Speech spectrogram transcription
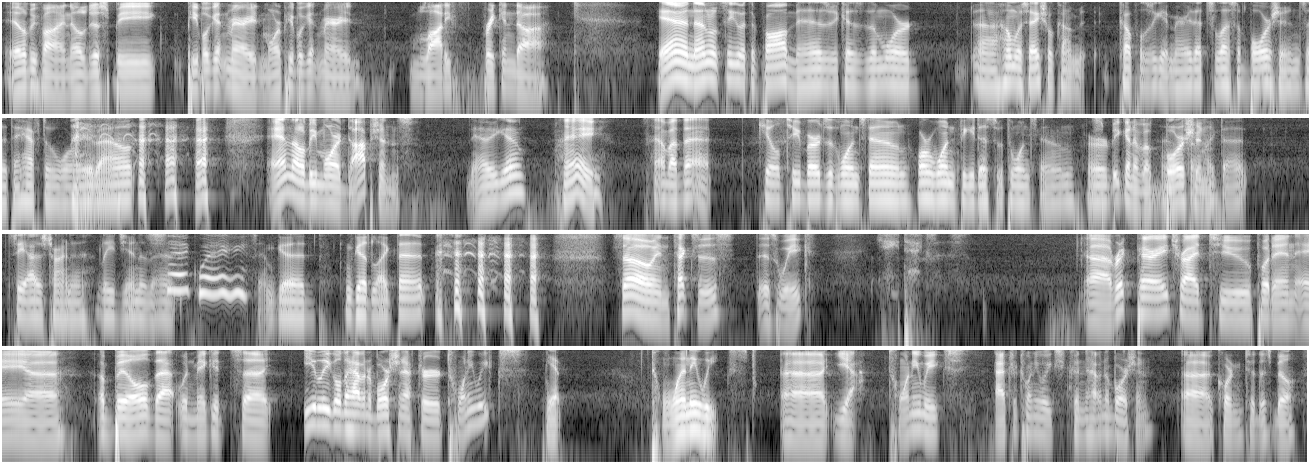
it'll be fine it'll just be people getting married more people getting married lottie freaking da Yeah, and I don't see what the problem is because the more uh, homosexual com- couples that get married, that's less abortions that they have to worry about. and that'll be more adoptions there you go. hey how about that Kill two birds with one stone, or one fetus with one stone, or speaking of abortion like that. See, I was trying to lead you into that. Segue. See, I'm good. I'm good like that. so in Texas this week, Yay, Texas. uh, Rick Perry tried to put in a uh, a bill that would make it uh, illegal to have an abortion after 20 weeks. Yep. Twenty weeks. Uh, yeah, 20 weeks. After 20 weeks, you couldn't have an abortion, uh, according to this bill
